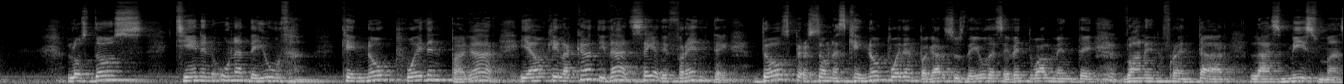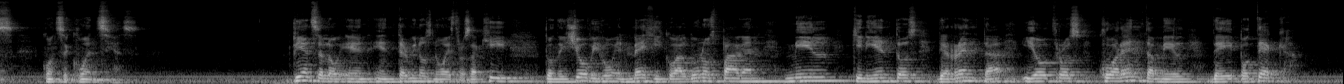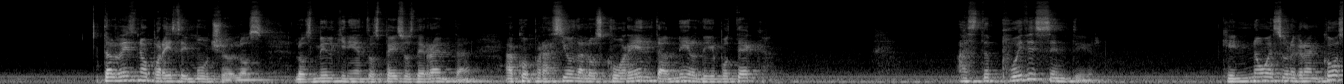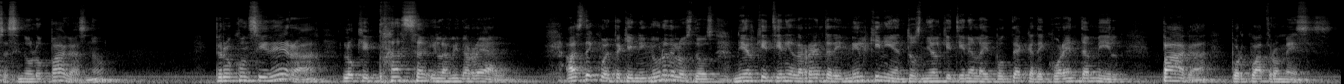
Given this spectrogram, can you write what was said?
Los dos tienen una deuda que no pueden pagar. Y aunque la cantidad sea diferente, dos personas que no pueden pagar sus deudas eventualmente van a enfrentar las mismas consecuencias. Piénsalo en, en, términos nuestros. Aquí, donde yo vivo en México, algunos pagan 1.500 de renta y otros 40.000 de hipoteca. Tal vez no parece mucho los, los 1.500 pesos de renta a comparación a los 40.000 de hipoteca. Hasta puedes sentir que no es una gran cosa si no lo pagas, ¿no? Pero considera lo que pasa en la vida real. Haz de cuenta que ninguno de los dos, ni el que tiene la renta de 1.500 ni el que tiene la hipoteca de 40.000, paga por cuatro meses.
